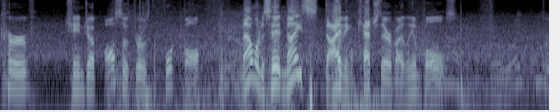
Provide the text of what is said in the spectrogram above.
curve. Changeup also throws the fork ball. And that one is hit. Nice diving catch there by Liam Bowles. For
